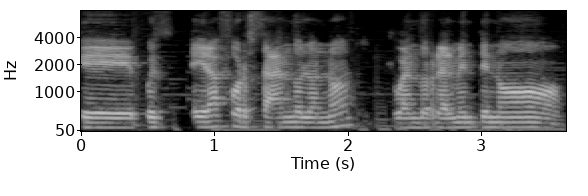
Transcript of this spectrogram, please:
que pues era forzándolo, ¿no? Cuando realmente no,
